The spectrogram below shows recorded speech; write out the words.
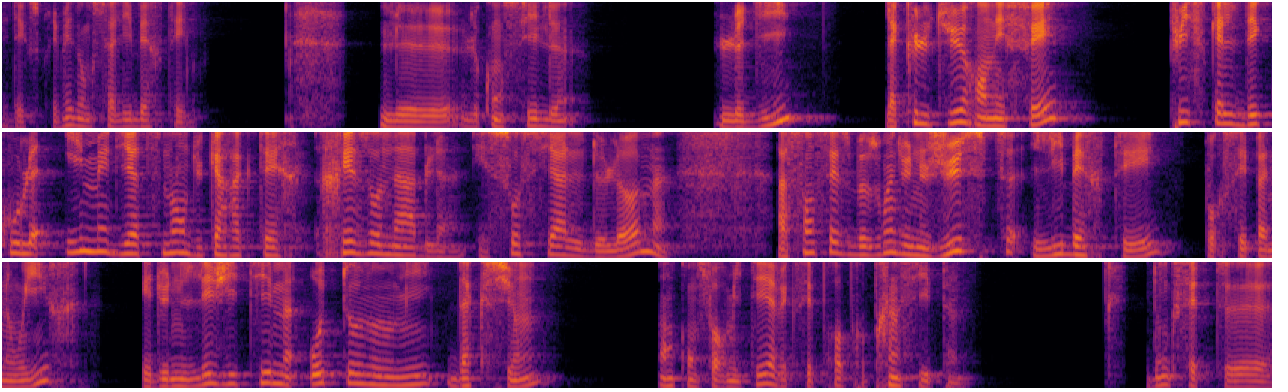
et d'exprimer donc sa liberté. Le concile le dit, la culture, en effet, puisqu'elle découle immédiatement du caractère raisonnable et social de l'homme, a sans cesse besoin d'une juste liberté pour s'épanouir et d'une légitime autonomie d'action en conformité avec ses propres principes. Donc cette, euh,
